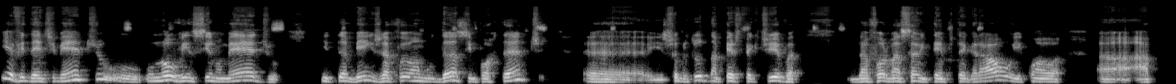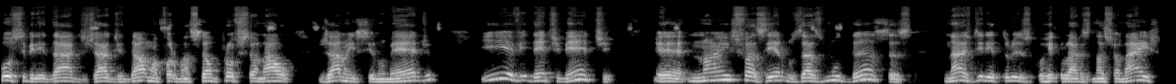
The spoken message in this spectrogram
e, evidentemente, o, o, novo ensino médio, que também já foi uma mudança importante, é, e, sobretudo, na perspectiva da formação em tempo integral e com a, a, a, possibilidade já de dar uma formação profissional já no ensino médio, e, evidentemente, é, nós fazermos as mudanças nas diretrizes curriculares nacionais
